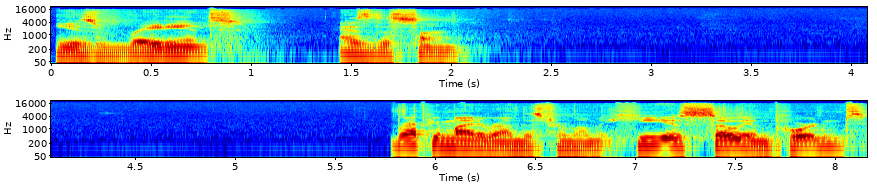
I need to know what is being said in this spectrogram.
He is radiant as the sun. Wrap your mind around this for a moment. He is so important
